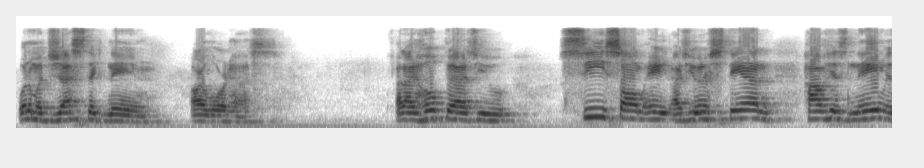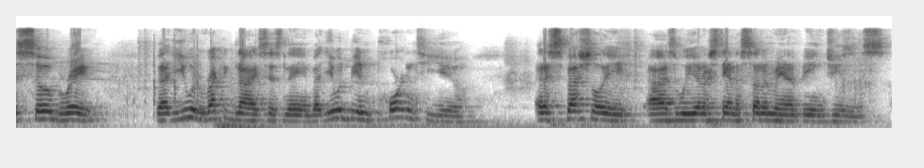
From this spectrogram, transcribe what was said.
What a majestic name our Lord has. And I hope that as you see Psalm 8, as you understand how his name is so great, that you would recognize his name, that it would be important to you, and especially as we understand the Son of Man being Jesus.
